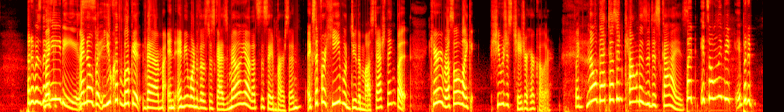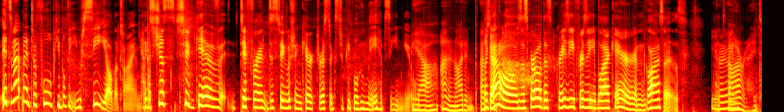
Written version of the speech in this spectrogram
but it was the like, 80s. I know, but you could look at them in any one of those disguises. and be, Oh, yeah, that's the same person. Except for he would do the mustache thing, but Keri Russell, like, she would just change her hair color. Like, no, that doesn't count as a disguise. But it's only be- but it, it's not meant to fool people that you see all the time. Yeah, it's just to give different distinguishing characteristics to people who may have seen you. yeah, I don't know. I didn't. I was Like, I don't know, is this girl with this crazy frizzy black hair and glasses? You know what I mean? All right.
